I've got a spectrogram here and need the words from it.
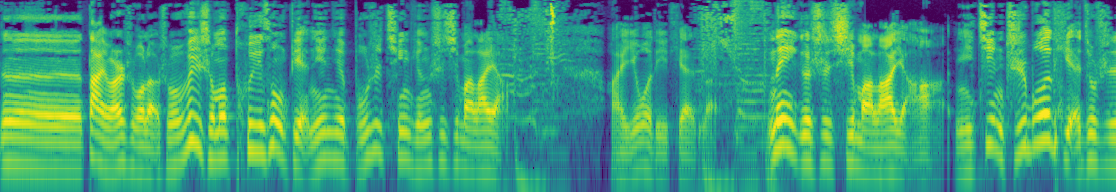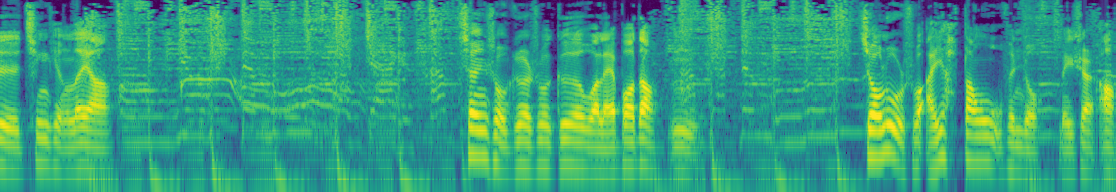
呃，大圆说了：“说为什么推送点进去不是蜻蜓是喜马拉雅？哎呦我的天哪，那个是喜马拉雅，你进直播帖就是蜻蜓了呀。”像一首歌说：“哥，我来报道。”嗯，焦路说：“哎呀，耽误五分钟，没事啊。”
